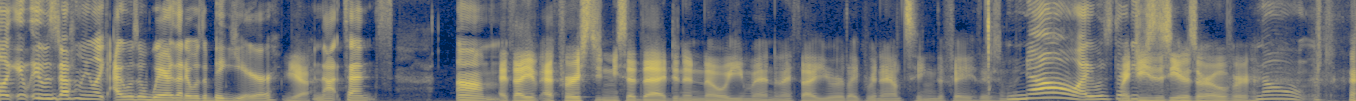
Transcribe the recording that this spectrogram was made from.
like it, it was definitely like I was aware that it was a big year Yeah. in that sense. Um, I thought you, at first when you said that, I didn't know what you meant, and I thought you were like renouncing the faith or something. no, I was My Jesus years are over. No.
